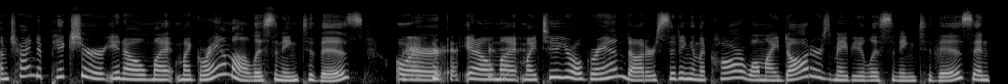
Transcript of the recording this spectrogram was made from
I'm trying to picture, you know, my my grandma listening to this or you know my my two year old granddaughter sitting in the car while my daughter's maybe listening to this and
